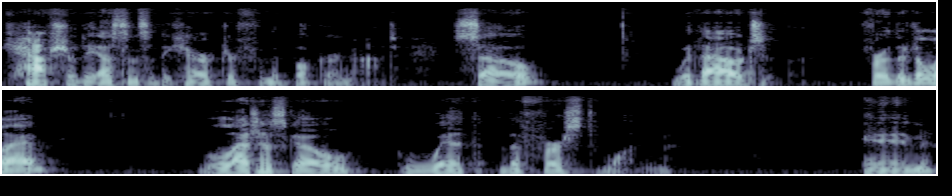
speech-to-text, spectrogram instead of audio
capture the essence of the character from the book or not. So, without further delay, let us go with the first one. In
